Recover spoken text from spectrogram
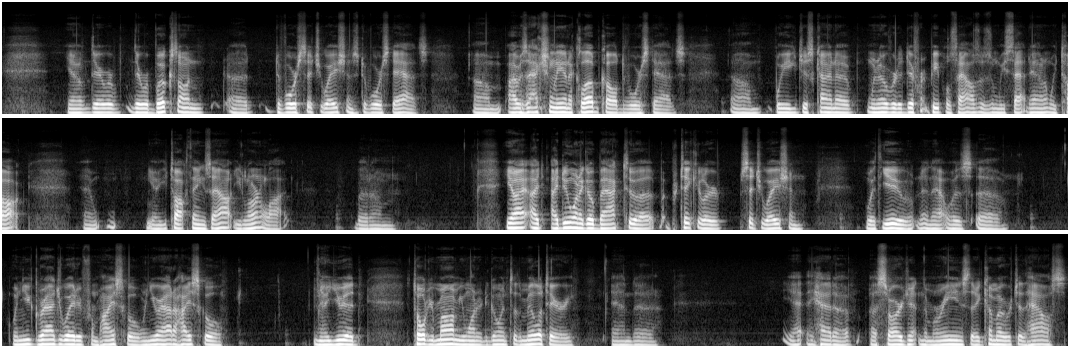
you know there were there were books on uh, divorce situations, divorced dads. Um, I was actually in a club called Divorced Dads. Um, we just kind of went over to different people's houses and we sat down and we talked. And you know you talk things out, you learn a lot. But um, you know, I I, I do want to go back to a, particular situation with you, and that was uh, when you graduated from high school. When you were out of high school, you know, you had told your mom you wanted to go into the military, and uh, had a, a sergeant in the Marines that had come over to the house.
